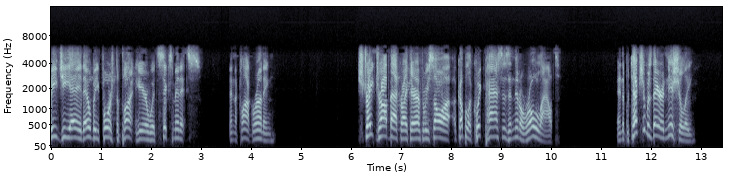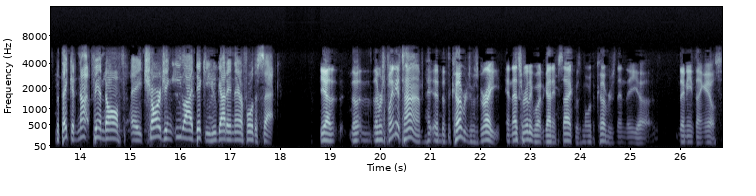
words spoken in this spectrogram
BGA. They'll be forced to punt here with six minutes and the clock running. Straight drop back right there after we saw a, a couple of quick passes and then a rollout. And the protection was there initially, but they could not fend off a charging Eli Dickey who got in there for the sack. Yeah, the, there was plenty of time, but the coverage was great, and that's really what got him sacked was more the coverage than the uh, than anything else.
